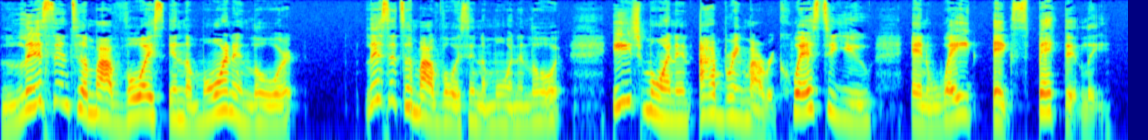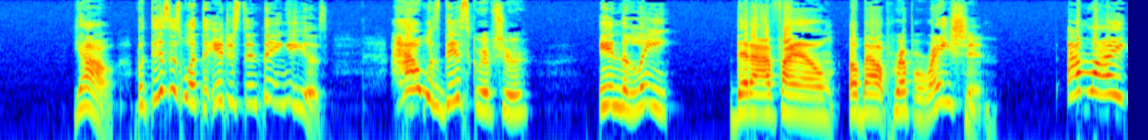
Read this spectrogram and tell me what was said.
Listen to my voice in the morning, Lord. Listen to my voice in the morning, Lord. Each morning I bring my request to you and wait expectantly. Y'all, but this is what the interesting thing is. How was this scripture in the link that I found about preparation? I'm like,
